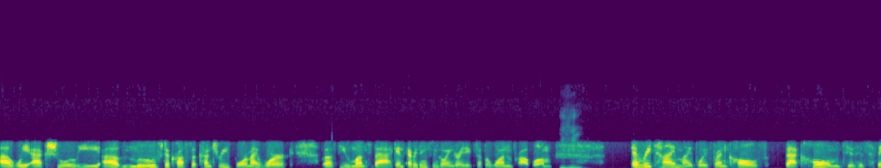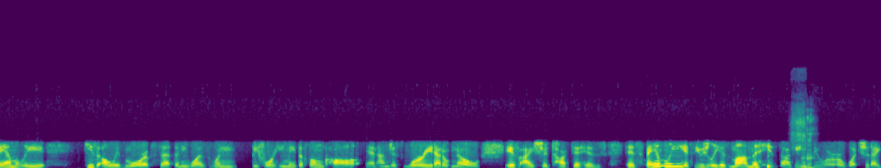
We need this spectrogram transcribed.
Uh, we actually uh, moved across the country for my work a few months back, and everything's been going great except for one problem. Mm-hmm. Every time my boyfriend calls back home to his family, he's always more upset than he was when before he made the phone call and I'm just worried. I don't know if I should talk to his his family. It's usually his mom that he's talking to or, or what should I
